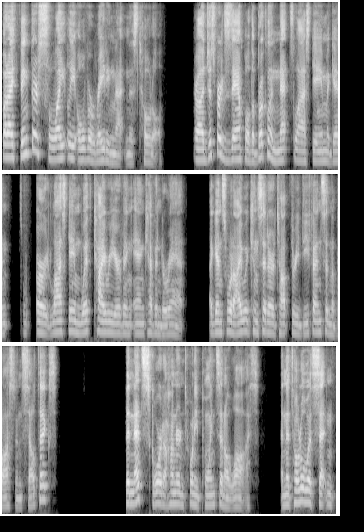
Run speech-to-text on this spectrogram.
but I think they're slightly overrating that in this total. Uh, just for example, the Brooklyn Nets last game against or last game with Kyrie Irving and Kevin Durant, against what I would consider a top three defense in the Boston Celtics. The Nets scored 120 points in a loss, and the total was set in,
